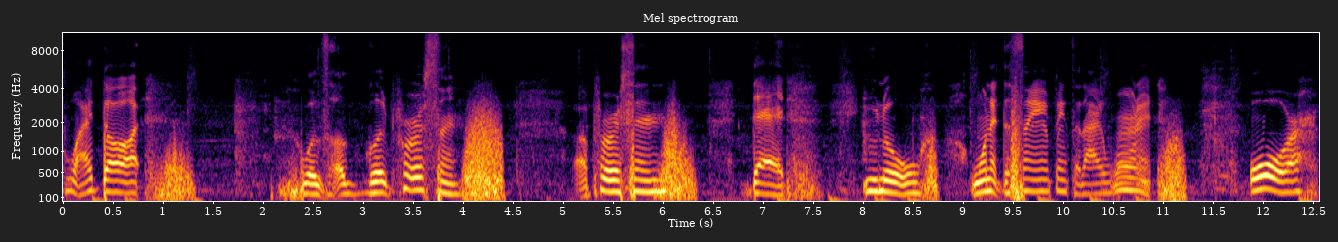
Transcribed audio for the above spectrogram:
who I thought was a good person. A person that, you know, wanted the same things that I wanted, or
